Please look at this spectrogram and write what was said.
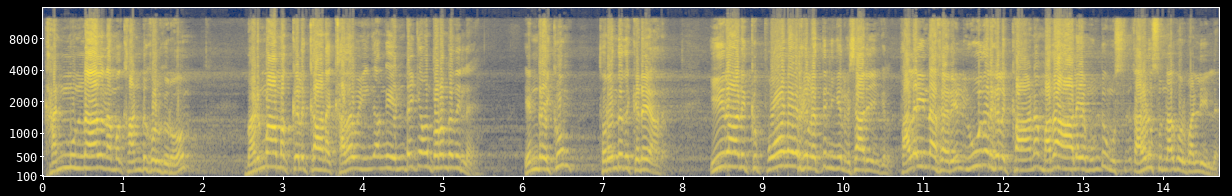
கண் முன்னால் நம்ம கண்டு கொள்கிறோம் பர்மா மக்களுக்கான கதவு இங்கே அங்கே என்றைக்கும் அவன் திறந்ததில்லை. என்றைக்கும் திறந்தது கிடையாது. ஈரானுக்கு போனவர்களை நீங்கள் விசாரியுங்கள். தலைநகரில் யூதர்களுக்கான மத ஆலயம் உண்டு. முஸ்லிம் அகலுசுன்னாக்கு ஒரு பள்ளி இல்லை.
